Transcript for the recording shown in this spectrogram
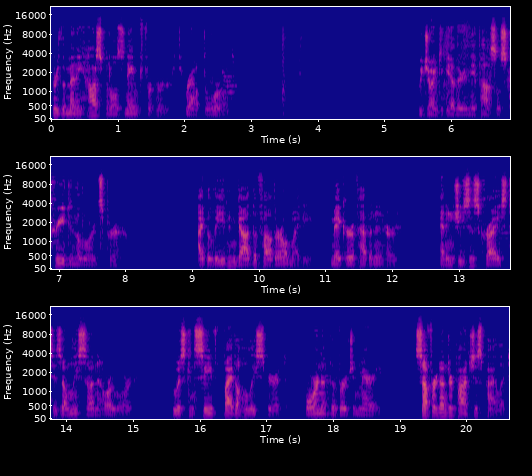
through the many hospitals named for her throughout the world. We join together in the Apostles' Creed in the Lord's Prayer. I believe in God the Father Almighty maker of heaven and earth, and in Jesus Christ, his only Son, our Lord, who was conceived by the Holy Spirit, born of the Virgin Mary, suffered under Pontius Pilate,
